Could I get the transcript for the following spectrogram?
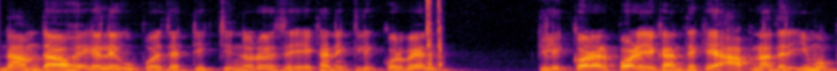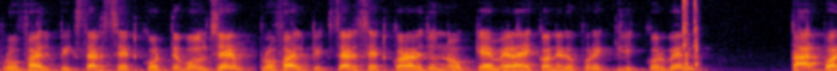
নাম দেওয়া হয়ে গেলে উপরে যে টিক চিহ্ন রয়েছে, এখানে ক্লিক করবেন। ক্লিক করার পর এখান থেকে আপনাদের ইমো প্রোফাইল পিকচার সেট করতে বলছে। প্রোফাইল পিকচার সেট করার জন্য ক্যামেরা আইকনের উপরে ক্লিক করবেন। তারপর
